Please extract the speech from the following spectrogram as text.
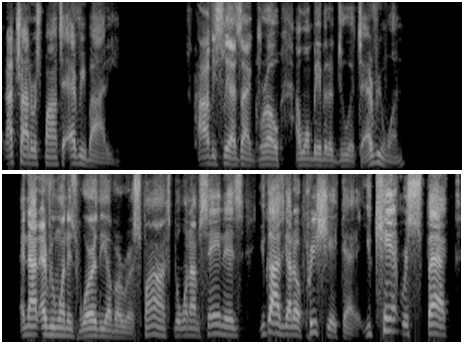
And I try to respond to everybody. Obviously, as I grow, I won't be able to do it to everyone. And not everyone is worthy of a response. But what I'm saying is you guys got to appreciate that. You can't respect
